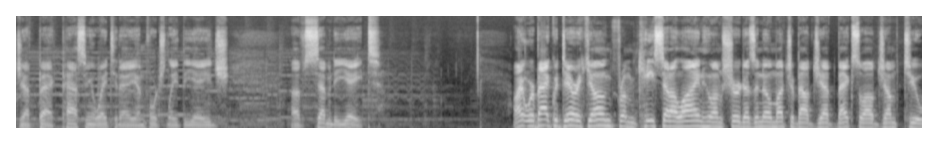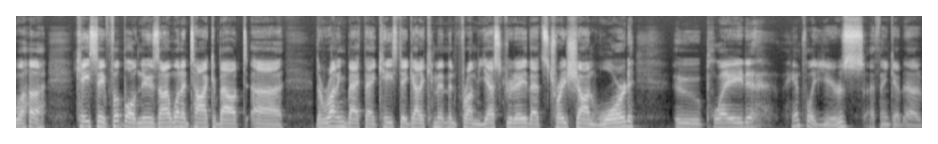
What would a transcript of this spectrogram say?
Jeff Beck passing away today, unfortunately at the age of 78. All right, we're back with Derek Young from K State Online, who I'm sure doesn't know much about Jeff Beck. So I'll jump to uh, K State football news, and I want to talk about uh, the running back that K State got a commitment from yesterday. That's Treshaun Ward, who played a handful of years, I think, uh,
